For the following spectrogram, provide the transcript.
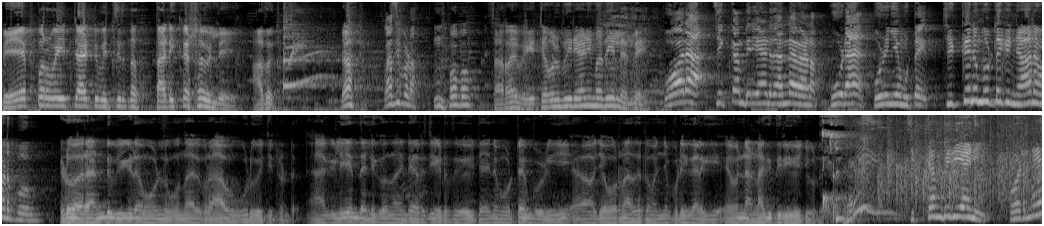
പേപ്പർ വെയിറ്റ് ആയിട്ട് വെച്ചിരുന്ന തടിക്കഷമില്ലേ അത് ക്ലാസ്സിൽ പോടാ. പോ, പോ. സാറേ വെജിറ്റബിൾ ബിരിയാണി മതിയല്ലേ പോരാ ചിക്കൻ ബിരിയാണി തന്നെ വേണം. കൂടെ പുഴുങ്ങിയ മുട്ടയും. ചിക്കനും മുട്ടയ്ക്ക് ഞാൻ അവിടെ പോകും ഇടുക രണ്ട് വീട് മുകളിൽ മൂന്നാൽ പ്രാവ് കൂടി വെച്ചിട്ടുണ്ട്. ആ കിളിയും തല്ലിക്കൊന്ന് അതിന്റെ ഇറച്ചി എടുത്ത് വേവിച്ച് അതിന്റെ മുട്ടയും പുഴുങ്ങി ചോറിന് അതിട്ട് മഞ്ഞപ്പൊടി കലക്കി അവൻ അണ്ണാക്കി തിരികെ വെച്ചു കൊടുക്കും. ചിക്കൻ ബിരിയാണി ഉടനെ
